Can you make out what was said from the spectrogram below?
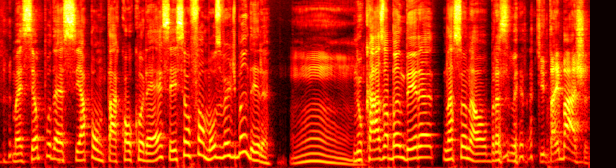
Mas se eu pudesse apontar qual cor é essa, esse é o famoso verde bandeira. Hum. No caso, a bandeira nacional brasileira. Que tá embaixo.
